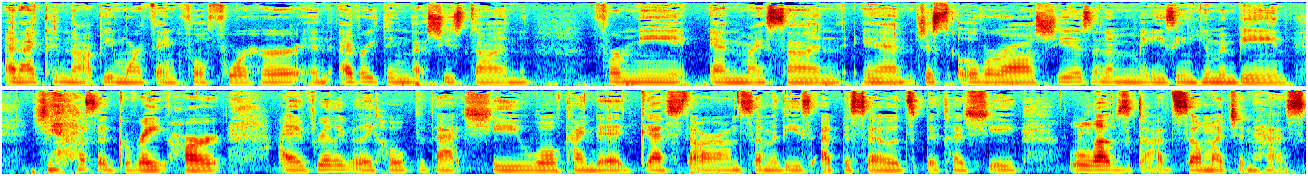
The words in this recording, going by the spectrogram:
And I could not be more thankful for her and everything that she's done for me and my son. And just overall, she is an amazing human being she has a great heart. I really, really hope that she will kind of guest star on some of these episodes because she loves God so much and has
